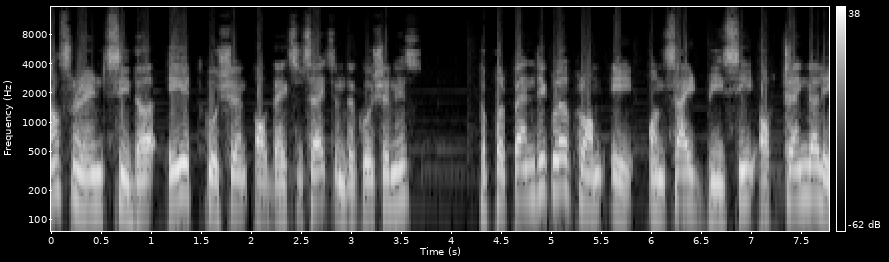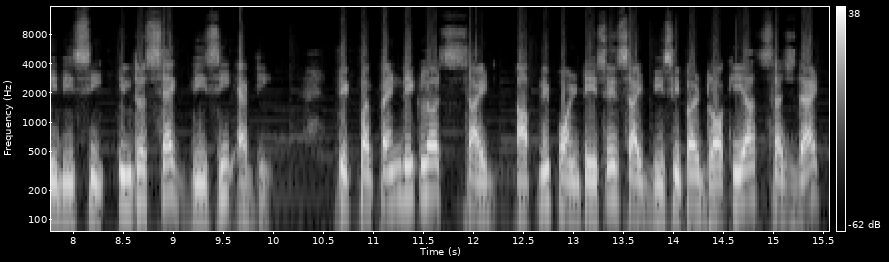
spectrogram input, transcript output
Now students see the eighth question of the exercise and the question is the perpendicular from A on side BC of triangle ABC intersect BC at D. एक perpendicular side आपने point A से side BC पर draw किया सच that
